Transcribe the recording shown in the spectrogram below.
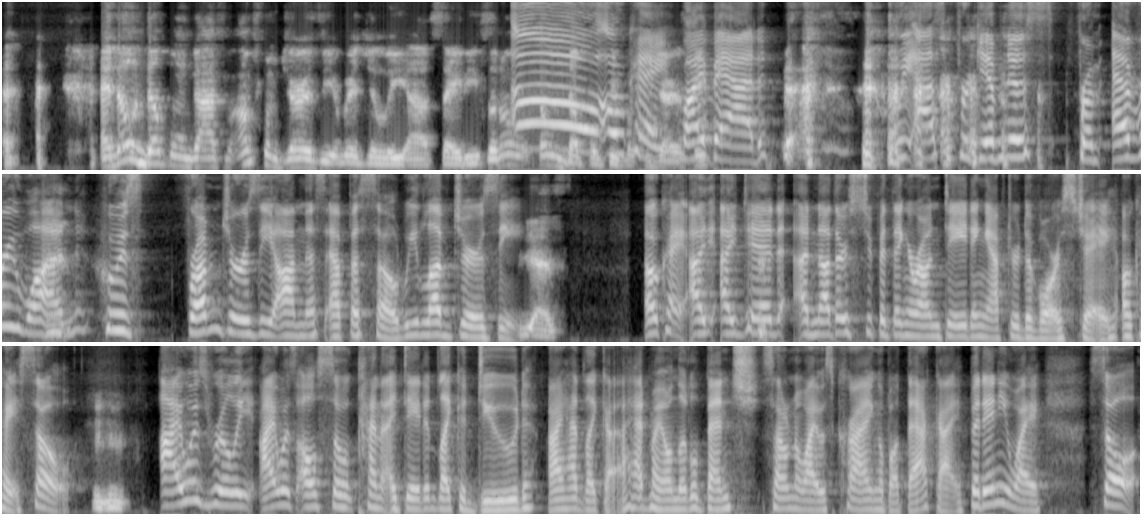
and don't dump on guys. I'm from Jersey originally, uh, Sadie, so don't don't dump on Oh, people from okay. Jersey. My bad. we ask forgiveness from everyone who's from Jersey on this episode. We love Jersey. Yes. Okay, I, I did another stupid thing around dating after divorce, J. Okay, so I was really, I was also kind of, I dated like a dude. I had like, a, I had my own little bench, so I don't know why I was crying about that guy. But anyway, so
